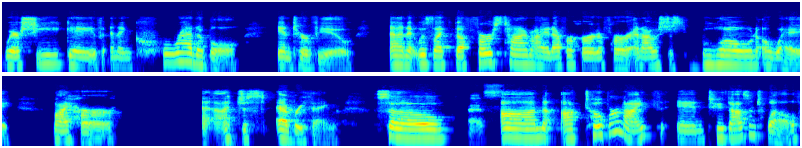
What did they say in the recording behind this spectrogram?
where she gave an incredible interview, and it was like the first time I had ever heard of her, and I was just blown away by her. Uh, just everything. So Yes. on October 9th in 2012,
